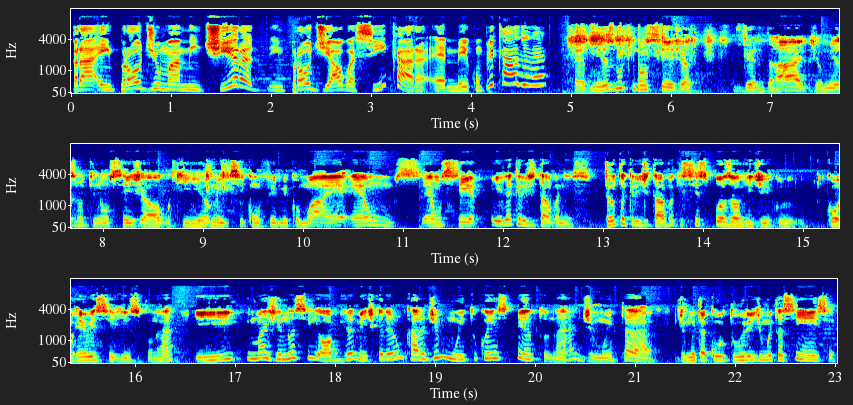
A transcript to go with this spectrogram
pra, em prol de uma mentira, em prol de algo assim, cara, é meio complicado, né? É, mesmo que não seja verdade, ou mesmo que não seja algo que realmente se confirme como ah, é, é, um, é um ser, ele acreditava nisso. Tanto acreditava que se expôs ao ridículo, correu esse risco, né? E imagina-se, obviamente, que ele era um cara de muito conhecimento, né? De muita, de muita cultura e de muita ciência.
